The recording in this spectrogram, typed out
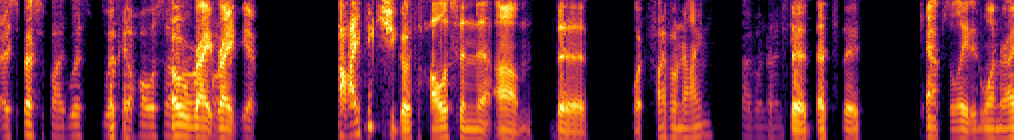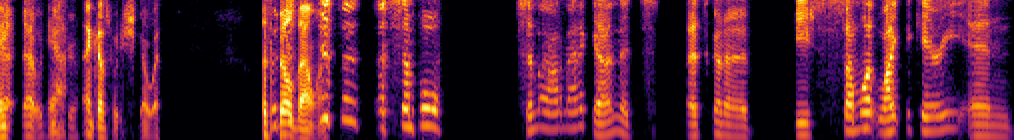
I specified with with Okay. the Holosun. Oh, right, right. Yep, Oh, I think you should go with Holosun. Um, the what 509? 509. That's the that's the capsulated one, right? That, that would be Yeah, true. I think that's what you should go with. Let's But build just, that one. Just a, a simple semi-automatic gun that's that's gonna be somewhat light to carry and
